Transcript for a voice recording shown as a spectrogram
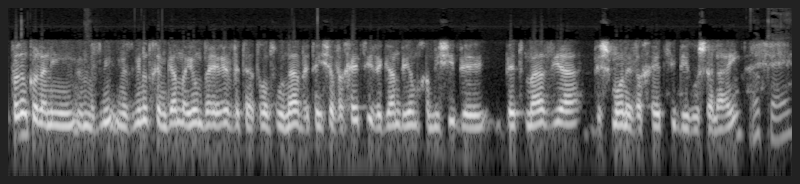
קודם כל אני מזמין, מזמין אתכם גם היום בערב בתיאטרון תמונה בתשע וחצי וגם ביום חמישי בבית מזיה בשמונה וחצי בירושלים. אוקיי.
